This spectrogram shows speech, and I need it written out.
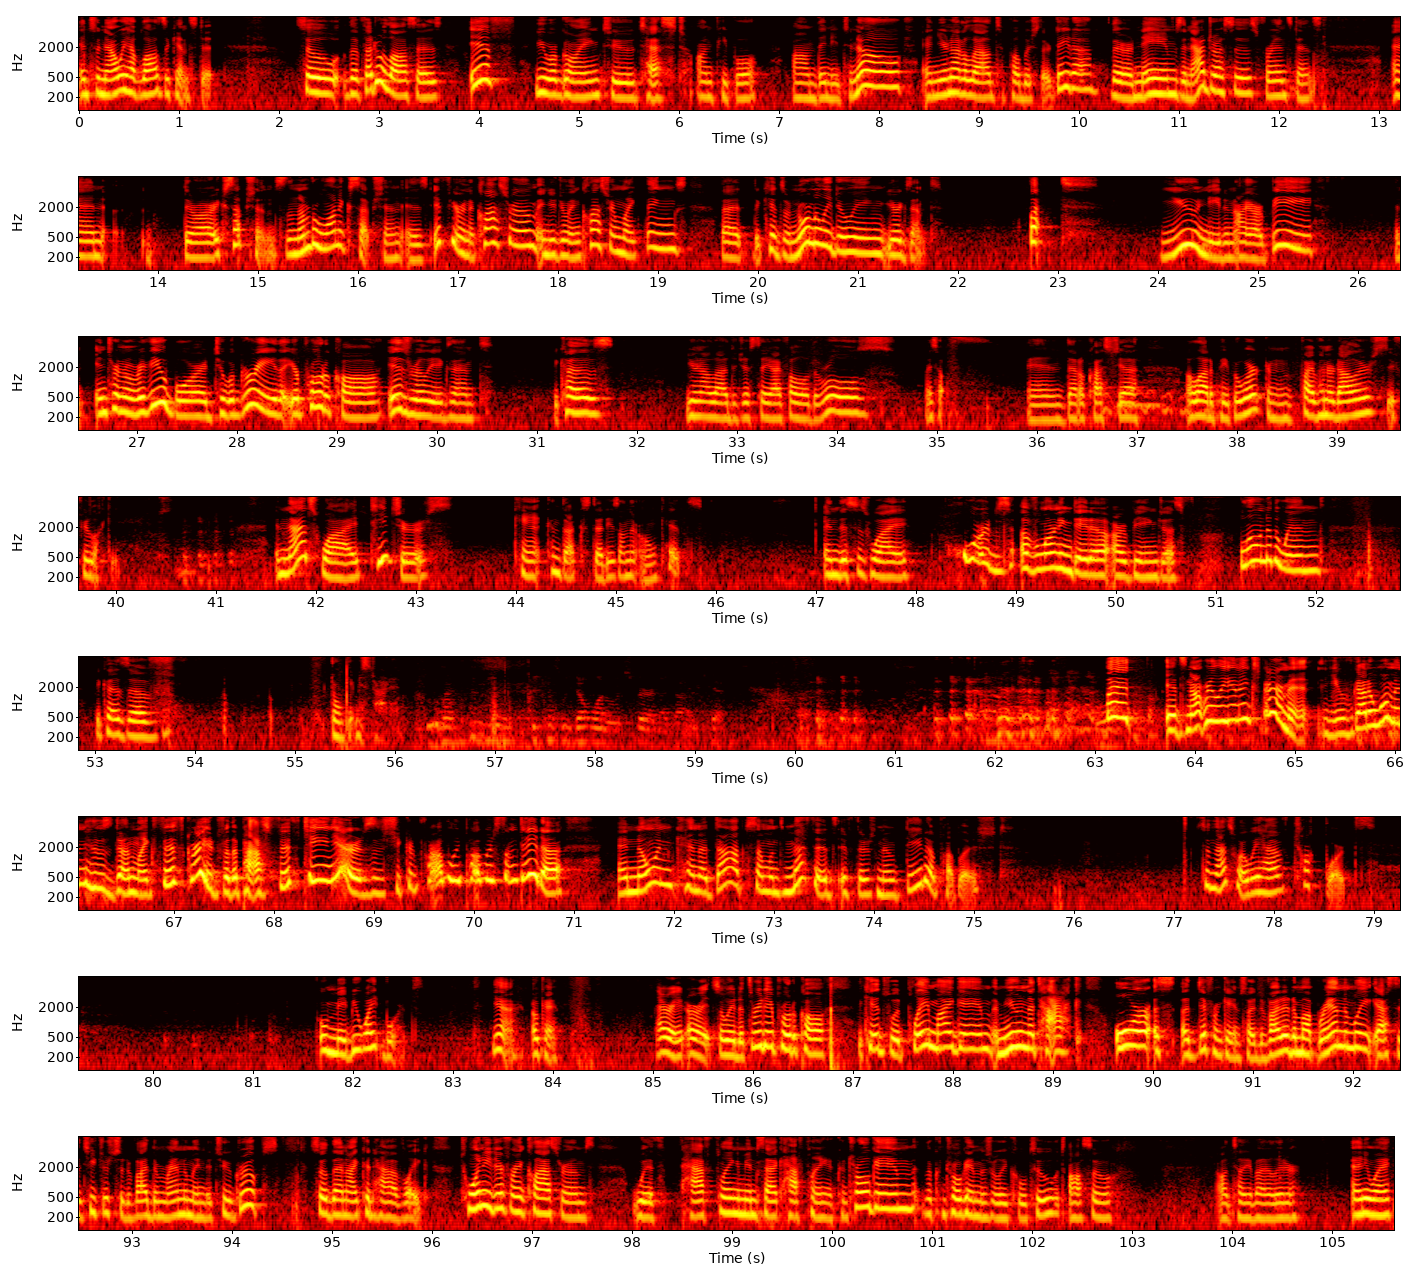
And so now we have laws against it. So the federal law says if you are going to test on people, um, they need to know, and you're not allowed to publish their data, their names and addresses, for instance. And there are exceptions. The number one exception is if you're in a classroom and you're doing classroom-like things that the kids are normally doing, you're exempt. But you need an IRB, an internal review board, to agree that your protocol is really exempt because you're not allowed to just say, I follow the rules myself. And that'll cost you a lot of paperwork and $500 if you're lucky. And that's why teachers can't conduct studies on their own kids. And this is why hordes of learning data are being just blown to the wind because of, don't get me started. Because we don't want to experiment on our kids. But it's not really an experiment. You've got a woman who's done like fifth grade for the past 15 years, and she could probably publish some data and no one can adopt someone's methods if there's no data published. So that's why we have chalkboards. Or maybe whiteboards. Yeah, okay. All right, all right. So we had a three-day protocol. The kids would play my game, Immune Attack, or a, a, different game. So I divided them up randomly, asked the teachers to divide them randomly into two groups. So then I could have like 20 different classrooms with half playing Immune Attack, half playing a control game. The control game is really cool too. It's also, I'll tell you about it later. Anyway,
